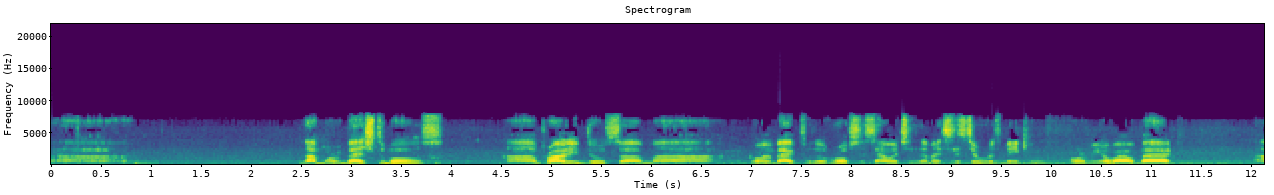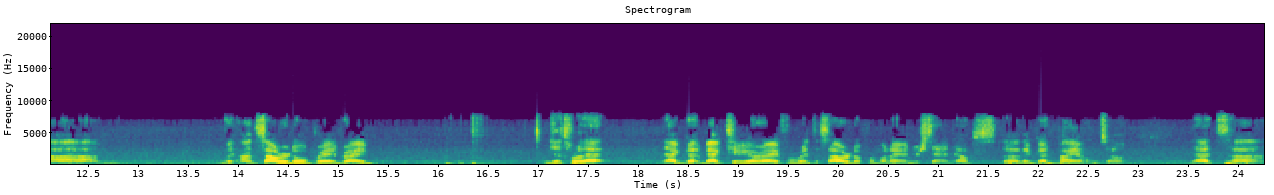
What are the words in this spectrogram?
Um, a lot more vegetables. Uh, I'll probably do some uh, going back to the roasted sandwiches that my sister was making for me a while back um, with, on sourdough bread, right? Just for that that gut bacteria, right? For with the sourdough, from what I understand, helps uh, the gut biome. So that's uh,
